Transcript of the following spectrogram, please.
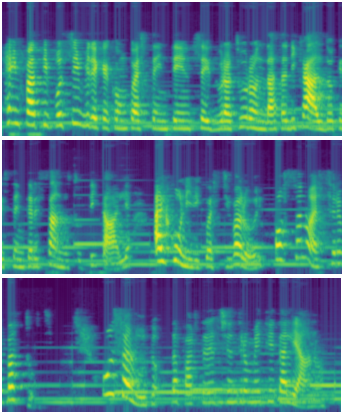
È infatti possibile che con questa intensa e duratura ondata di caldo che sta interessando tutta Italia, alcuni di questi valori possano essere battuti. Un saluto da parte del Centro Meteo Italiano.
